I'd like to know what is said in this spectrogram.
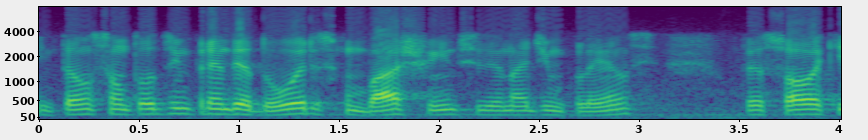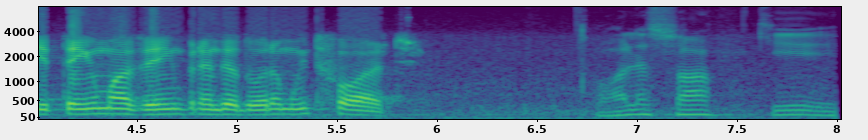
Então são todos empreendedores com baixo índice de inadimplência. O pessoal aqui tem uma veia empreendedora muito forte. Olha só que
